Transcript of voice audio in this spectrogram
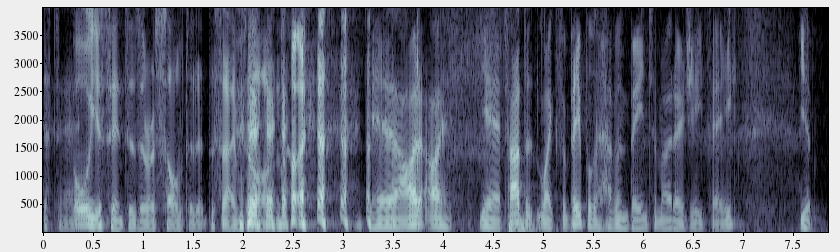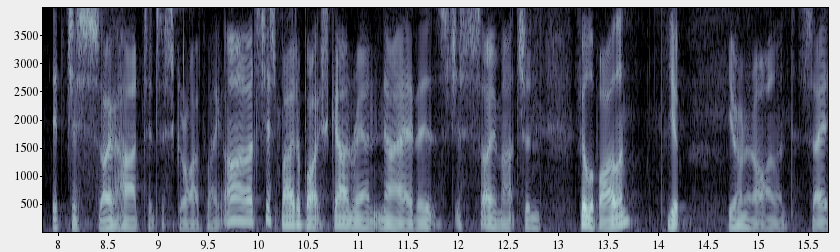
It's Yeah. all your senses are assaulted at the same time. yeah, I, I, yeah, it's hard to like for people that haven't been to MotoGP. Yep. It's just so hard to describe. Like, oh, it's just motorbikes going around. No, there's just so much. And Phillip Island, yep. you're on an island, so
